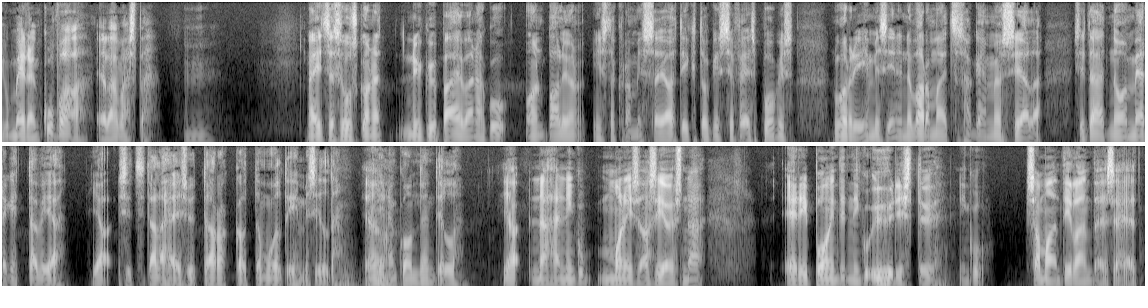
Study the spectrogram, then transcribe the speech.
niin meidän kuvaa elämästä. Mm. Mä itse asiassa uskon, että nykypäivänä, kun on paljon Instagramissa ja TikTokissa ja Facebookissa nuoria ihmisiä, niin ne varmaan itse asiassa hakee myös siellä sitä, että ne on merkittäviä ja sit sitä läheisyyttä ja rakkautta muilta ihmisiltä Joo. niiden kontentilla. Ja nähdään niin kuin monissa asioissa nämä eri pointit niin kuin yhdistyy niin kuin samaan tilanteeseen, että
